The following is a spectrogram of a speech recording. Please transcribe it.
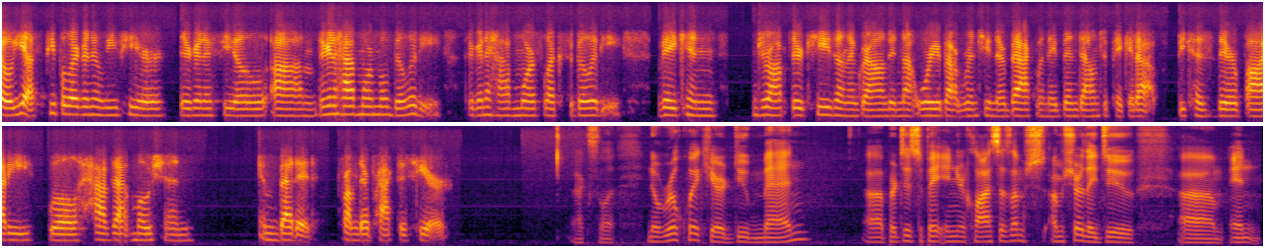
So yes, people are going to leave here. They're going to feel um, they're going to have more mobility. They're going to have more flexibility. They can drop their keys on the ground and not worry about wrenching their back when they bend down to pick it up because their body will have that motion embedded from their practice here. Excellent. Now, real quick here, do men uh, participate in your classes? I'm sh- I'm sure they do. Um, and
